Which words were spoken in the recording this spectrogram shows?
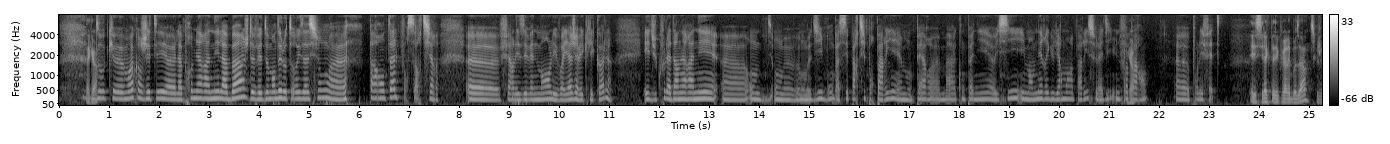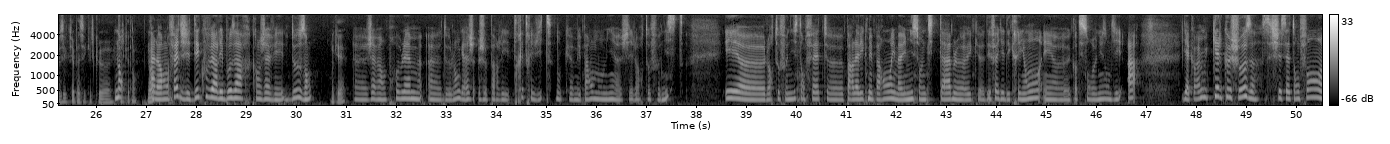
Donc moi, quand j'étais la première année là-bas, je devais demander l'autorisation parentale pour sortir, faire les événements, les voyages avec l'école. Et du coup, la dernière année, euh, on, on, me, on, me, dit bon, bah, c'est parti pour Paris. Et mon père euh, m'a accompagné euh, ici. Il m'emmenait régulièrement à Paris, cela dit, une fois par an, pour les fêtes. Et c'est là que tu as découvert les beaux-arts Parce que je sais que tu as passé quelques, non. quelques temps. Non Alors en fait, j'ai découvert les beaux-arts quand j'avais deux ans. Ok. j'avais un problème de langage. Je parlais très très vite. Donc mes parents m'ont mis chez l'orthophoniste. Et euh, l'orthophoniste, en fait, euh, parlait avec mes parents. Il m'avait mis sur une petite table avec euh, des feuilles et des crayons. Et quand ils sont revenus, ils ont dit Ah, il y a quand même quelque chose chez cet enfant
